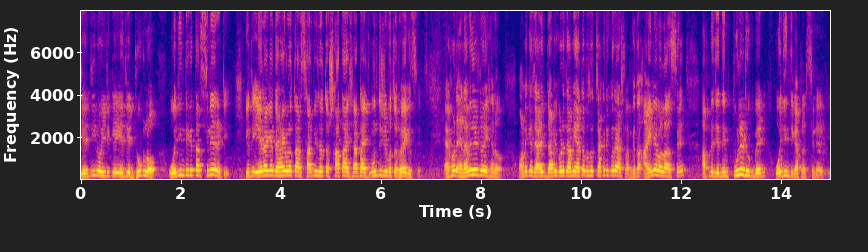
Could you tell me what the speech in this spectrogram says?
যেদিন ওইদিকে যে ঢুকলো ওই দিন থেকে তার সিনিয়রিটি। কিন্তু এর আগে দেখা গেলো তার সার্ভিস হয়তো সাতাইশ, আঠাইশ, উনত্রিশ বছর হয়ে গেছে। এখন অ্যানামিলিটি এখানেও, অনেকে দাবি করে যে আমি এত বছর চাকরি করে আসলাম, কিন্তু আইনে বলা আছে, আপনি যেদিন পুলে ঢুকবেন ওই দিন থেকে আপনার সিনিয়রিটি।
